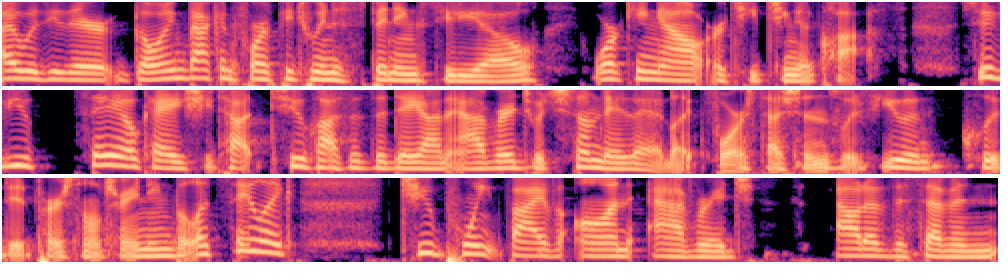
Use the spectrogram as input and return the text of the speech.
I was either going back and forth between a spinning studio, working out, or teaching a class. So if you say, okay, she taught two classes a day on average, which some days I had like four sessions, if you included personal training, but let's say like 2.5 on average out of the seven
